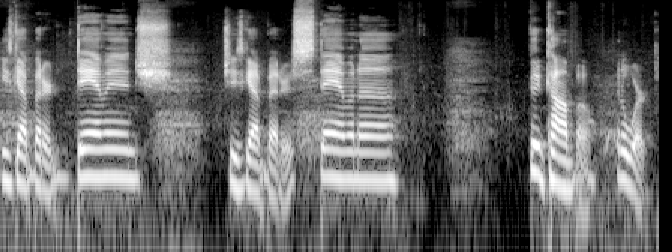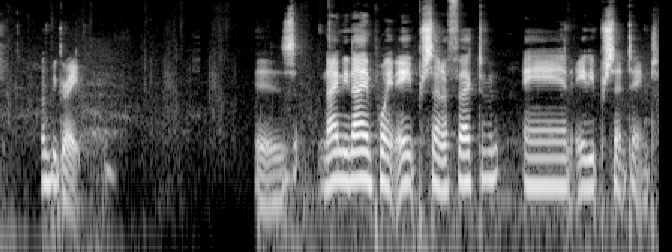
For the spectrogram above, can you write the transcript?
He's got better damage. She's got better stamina. Good combo. It'll work. It'll be great. Is 99.8% effective and 80% tamed.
